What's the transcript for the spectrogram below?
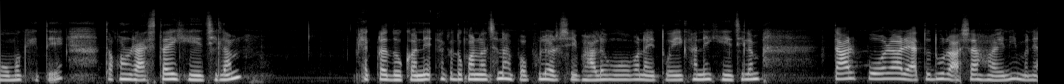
মোমো খেতে। তখন রাস্তায় খেয়েছিলাম। একটা দোকানে, একটা দোকান আছে না পপুলার সেই ভালো মোমো বানায়, তো এখানে খেয়েছিলাম। তারপর আর এত দূর আসা হয়নি মানে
